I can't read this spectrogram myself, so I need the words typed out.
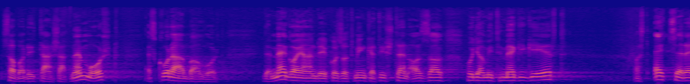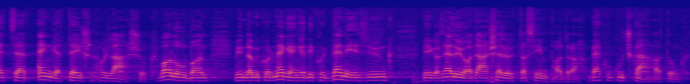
szabadítását. Nem most, ez korábban volt, de megajándékozott minket Isten azzal, hogy amit megígért, azt egyszer-egyszer engedte is, hogy lássuk. Valóban, mint amikor megengedik, hogy benézzünk még az előadás előtt a színpadra, bekukucskálhatunk.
